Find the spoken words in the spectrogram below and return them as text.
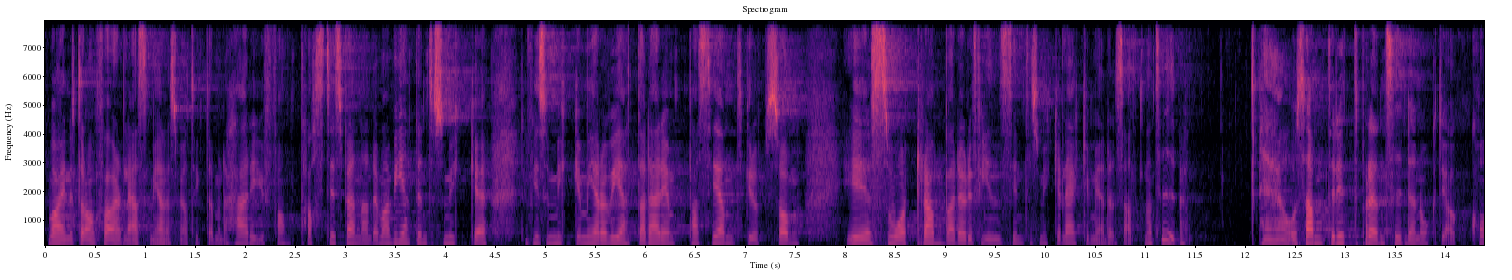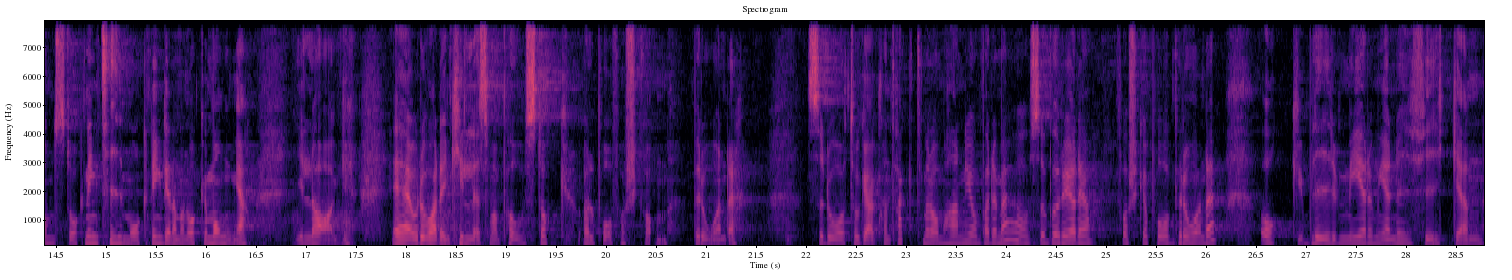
var en av de föreläsningarna som jag tyckte men det här är ju fantastiskt spännande. Man vet inte så mycket, det finns så mycket mer att veta. Det här är en patientgrupp som är svårt drabbade och det finns inte så mycket läkemedelsalternativ. Eh, och samtidigt på den tiden åkte jag konståkning, teamåkning, det är när man åker många i lag. Eh, och då var det en kille som var postdoc och höll på att forska om beroende. Så då tog jag kontakt med dem han jobbade med och så började jag forska på beroende och blir mer och mer nyfiken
